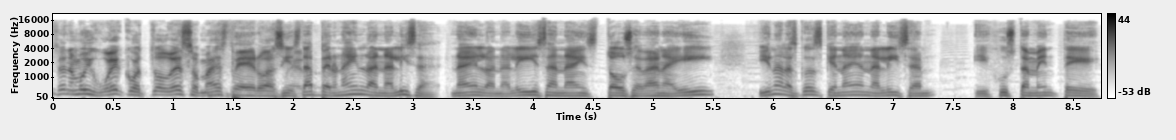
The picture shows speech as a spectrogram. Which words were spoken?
Suena muy hueco todo eso, maestro. Pero así está, pero nadie lo analiza. Nadie lo analiza, nadie, todos se van ahí. Y una de las cosas que nadie analiza, y justamente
